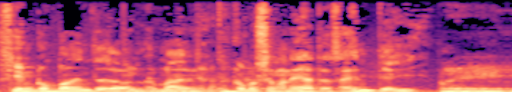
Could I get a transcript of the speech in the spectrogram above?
100 componentes de la banda. Madre mía, ¿y ¿Cómo se maneja toda esa gente ahí? Pues,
